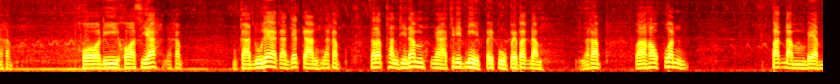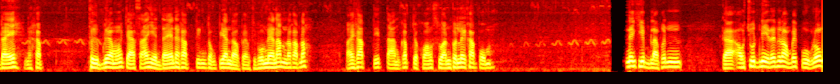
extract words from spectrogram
นะครับคอดีคอเสียนะครับ การดูแลการจัดการนะครับสำหรับท่านที่นำหญ้าชนิดนี้ไปปลูกไปปักดำนะครับ ว่าเฮาควรปักดำแบบใดนะครับ ถืบเรื่องมาจากสาเหตุใดนะครับ จึงต้องเปลี่ยนดอกแบบที่ผมแนะนำนะครับเนาะ ไปครับติดตามกับเจ้าของสวนเพิ่นเลยครับผม ในคลิปล่ะเพิ่นก็เอาชุดนี้แล้วพี่น้องไปปลูกลง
